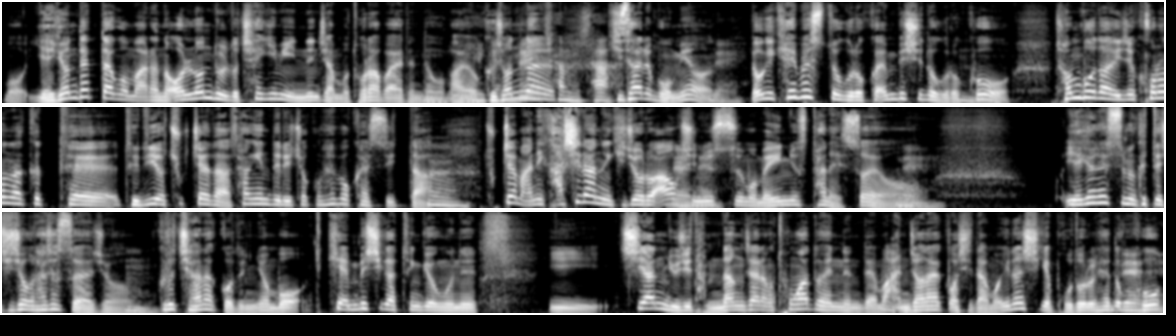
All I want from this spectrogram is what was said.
뭐 예견됐다고 말하는 언론들도 책임이 있는지 한번 돌아봐야 된다고 음, 봐요. 그 전날 참사. 기사를 보면 네. 여기 KBS도 그렇고 MBC도 그렇고 음. 전부 다 이제 코로나 끝에 드디어 축제다. 상인들이 조금 회복할 수 있다. 음. 축제 많이 가시라는 기조로 9시 네네. 뉴스 뭐 메인 뉴스 다 냈어요. 네. 예견했으면 그때 지적을 하셨어야죠. 음. 그렇지 않았거든요. 뭐 특히 MBC 같은 경우는 이 치안 유지 담당자랑 통화도 했는데 뭐 음. 안전할 것이다 뭐 이런 식의 보도를 해놓고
